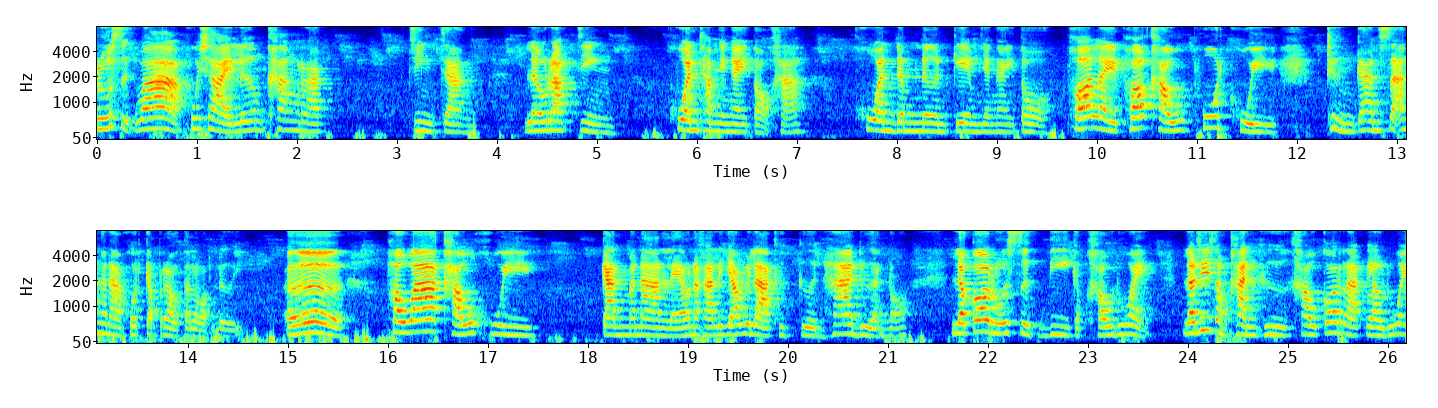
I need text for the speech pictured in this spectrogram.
รู้สึกว่าผู้ชายเริ่มข้างรักจริงจัง แล้วรักจริง ควรทำยังไงต่อคะ ควรดำเนินเกมยังไงต่อ เพราะอะไร เพราะเขาพูดคุยถึงการสร้างอนาคตกับเราตลอดเลย เออ เพราะว่าเขาคุยกันมานานแล้วนะคะ ระยะเวลาคือเกิน 5 เดือนเนาะ แล้วก็รู้สึกดีกับเขาด้วย แล้วที่สำคัญคือเขาก็รักเราด้วย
